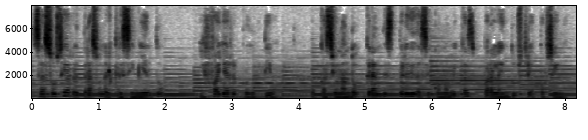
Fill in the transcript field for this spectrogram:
se asocia a retraso en el crecimiento y falla reproductiva, ocasionando grandes pérdidas económicas para la industria porcina.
